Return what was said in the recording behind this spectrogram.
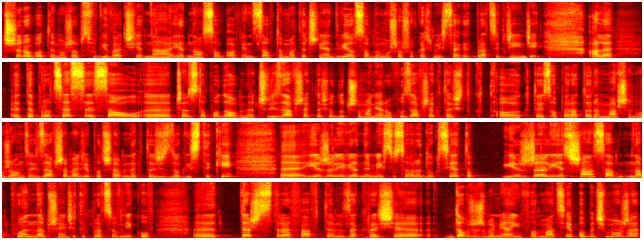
Trzy roboty może obsługiwać jedna, jedna osoba, więc automatycznie dwie osoby muszą szukać miejsca pracy gdzie indziej. Ale e, te procesy są często podobne, czyli zawsze ktoś od utrzymania ruchu, zawsze ktoś, kto, kto jest operatorem maszyn, urządzeń, zawsze będzie potrzebny ktoś z logistyki. E, Jeżeli w jednym miejscu są redukcje, to jeżeli jest szansa na płynne przejęcie tych pracowników, e, też strefa w tym zakresie dobrze, żeby miała informacje, bo być może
